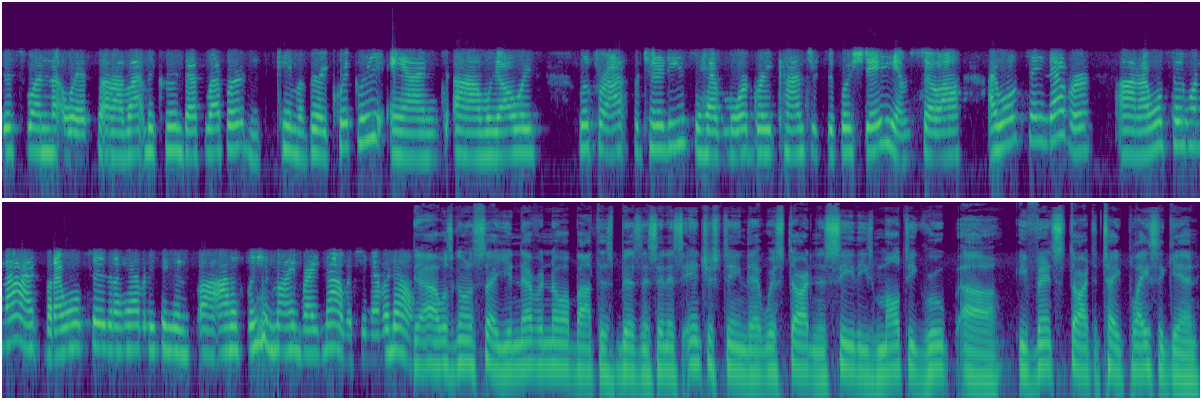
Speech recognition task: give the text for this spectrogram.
this one with uh, Motley Crue Def Leppard came up very quickly, and um, we always look for opportunities to have more great concerts at Busch Stadium. So uh, I won't say never, uh, and I won't say we're not, but I won't say that I have anything in, uh, honestly in mind right now. But you never know. Yeah, I was going to say you never know about this business, and it's interesting that we're starting to see these multi-group uh, events start to take place again.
